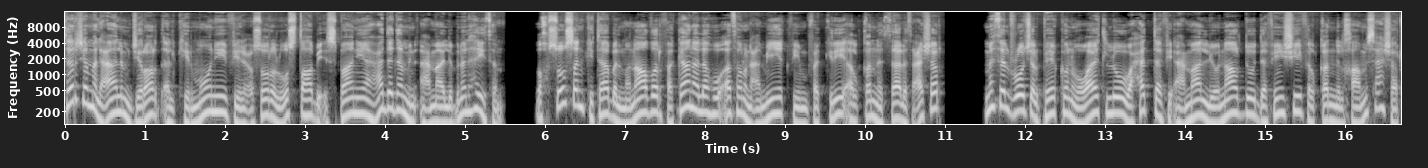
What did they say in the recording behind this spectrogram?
ترجم العالم جيرارد الكيرموني في العصور الوسطى بإسبانيا عددا من أعمال ابن الهيثم وخصوصا كتاب المناظر فكان له أثر عميق في مفكري القرن الثالث عشر مثل روجر بيكون ووايتلو وحتى في أعمال ليوناردو دافنشي في القرن الخامس عشر.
